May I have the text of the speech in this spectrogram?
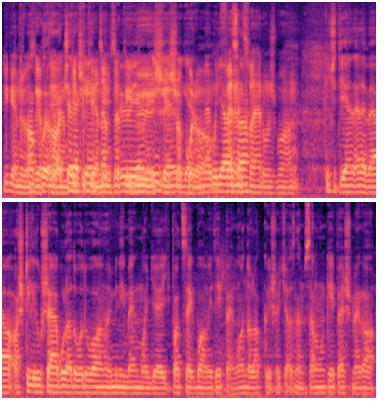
igen, ő azért akkor, ilyen, kicsit ilyen nemzeti ő hős, igen, és igen, akkor a meg ugye Ferencvárosban... Kicsit ilyen eleve a, a stílusából adódóan, hogy mindig megmondja egy pacekban, amit éppen gondol, akkor is, hogyha az nem szalonképes, meg a,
